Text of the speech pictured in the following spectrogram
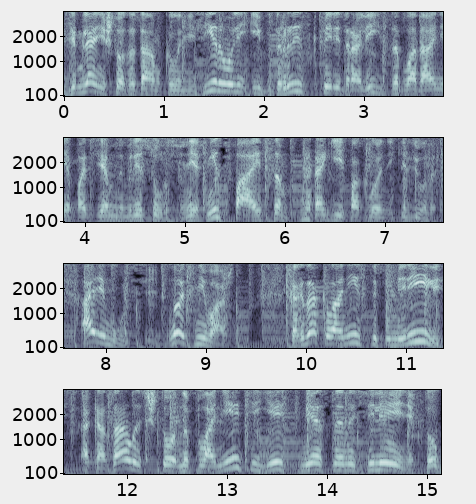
Земляне что-то там колонизировали и вдрызг передрались за обладание подземным ресурсом. Нет, не спайсом, дорогие поклонники Дюны, а эмульсией. Но это не важно. Когда колонисты помирились, оказалось, что на планете есть местное население. Кто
